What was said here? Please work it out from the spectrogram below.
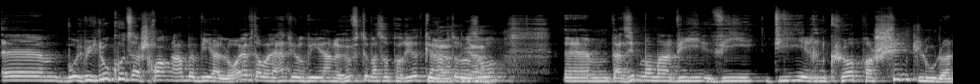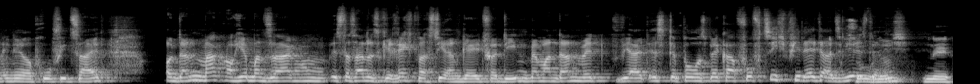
ähm, wo ich mich nur kurz erschrocken habe, wie er läuft, aber er hat irgendwie an der Hüfte was operiert gehabt Ja, oder ja. so. Ähm, da sieht man mal, wie, wie die ihren Körper schindludern in ihrer Profizeit. Und dann mag noch jemand sagen, ist das alles gerecht, was die an Geld verdienen, wenn man dann mit, wie alt ist der Boris Becker? 50? Viel älter als wir ist so, er ne? nicht. Nee.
